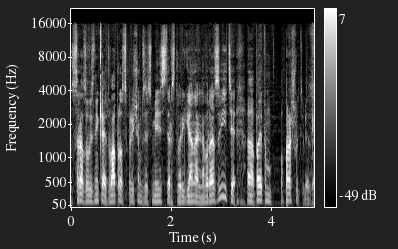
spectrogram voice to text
сразу возникает вопрос, при чем здесь Министерство регионального развития, поэтому попрошу тебя. Да.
